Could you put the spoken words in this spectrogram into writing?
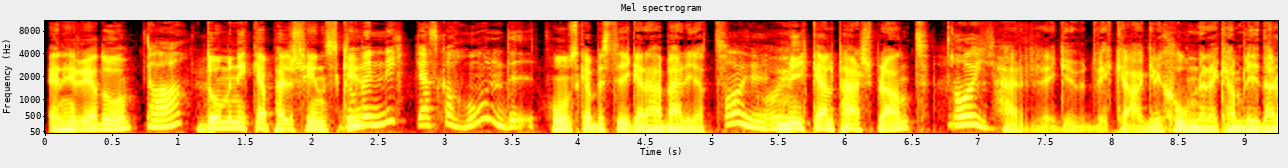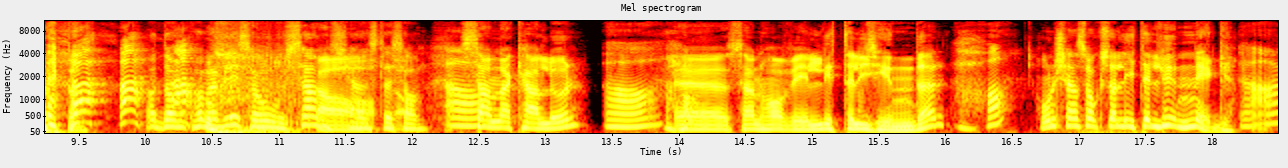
är ni redo? Ja. Dominika Persinski, Dominika, ska hon dit? hon ska bestiga det här berget. Oj. Mikael Persbrandt, Oj. herregud vilka aggressioner det kan bli där uppe. Och de kommer bli så osams känns det som. Ja. Sanna Kallur, Ja. eh, sen har vi Little Jinder. Jaha. Hon känns också lite lynnig. Ja.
